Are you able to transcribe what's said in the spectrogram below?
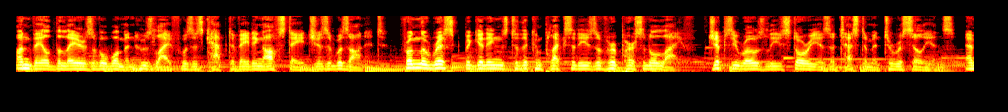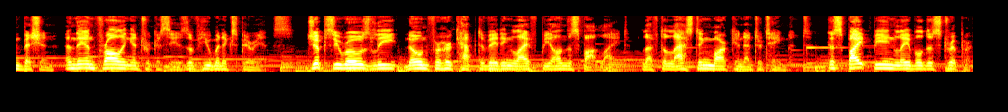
unveiled the layers of a woman whose life was as captivating offstage as it was on it. From the risk beginnings to the complexities of her personal life, Gypsy Rose Lee's story is a testament to resilience, ambition, and the enthralling intricacies of human experience. Gypsy Rose Lee, known for her captivating life beyond the spotlight, left a lasting mark in entertainment. Despite being labeled a stripper,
